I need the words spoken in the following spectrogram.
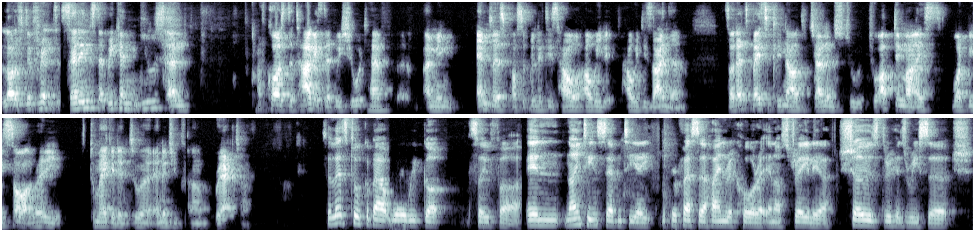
a lot of different settings that we can use. And of course, the targets that we shoot have, I mean, endless possibilities how, how, we, how we design them. So that's basically now the challenge to, to optimize what we saw already to make it into an energy um, reactor. So let's talk about where we've got so far. In 1978, the professor Heinrich Hora in Australia shows through his research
